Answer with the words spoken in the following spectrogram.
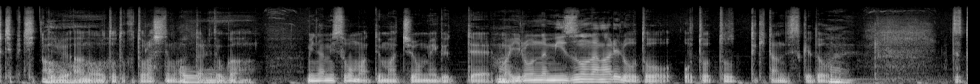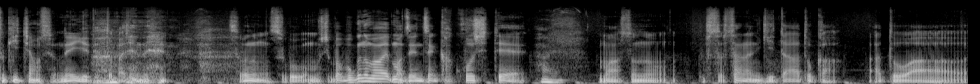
プチプチっていうあの音とか取らせてもらったりとか南相馬っていう街を巡って、まあ、いろんな水の流れる音を音取ってきたんですけど、はい。ずっと聞いちゃうんですよね家でとかでね。そういうのもすごく面白い、まあ、僕の場合はまあ全然加工して、はい。まあそのささらにギターとかあとは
